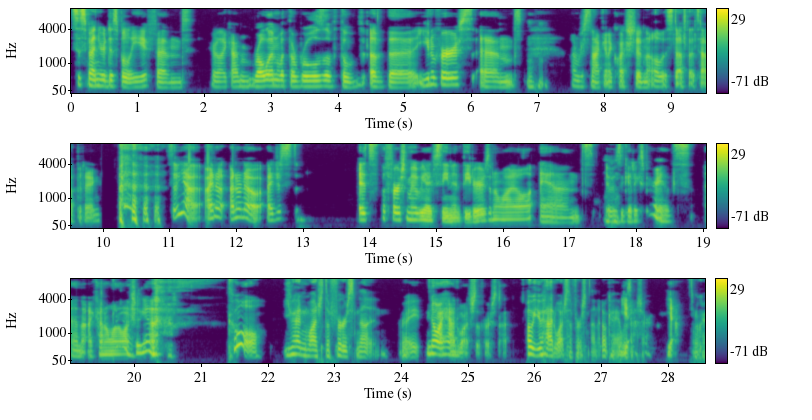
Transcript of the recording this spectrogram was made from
suspend your disbelief and you're like, I'm rolling with the rules of the of the universe and Mhm. I'm just not gonna question all the stuff that's happening. So yeah, I don't I don't know. I just it's the first movie I've seen in theaters in a while and it was a good experience and I kind of want to watch it again. Cool. You hadn't watched the first Nun, right? No, I had watched the first time. Oh, you had watched the first Nun. Okay, I wasn't Yeah. sure. Yeah. Okay.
